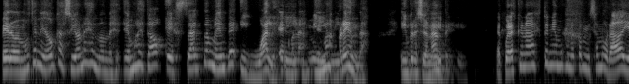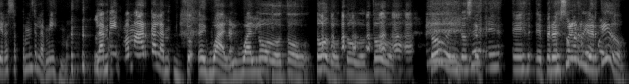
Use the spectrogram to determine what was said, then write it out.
pero hemos tenido ocasiones en donde hemos estado exactamente iguales, con las mismas prendas. Impresionante. ¿Te acuerdas que una vez teníamos una camisa morada y era exactamente la misma? La misma marca, la, igual, igual. Todo, todo, todo, todo, todo. todo. Y entonces, es, eh, pero es súper divertido.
